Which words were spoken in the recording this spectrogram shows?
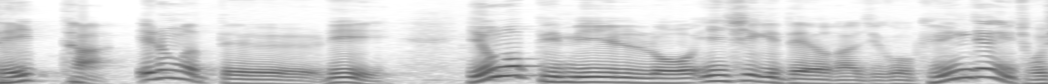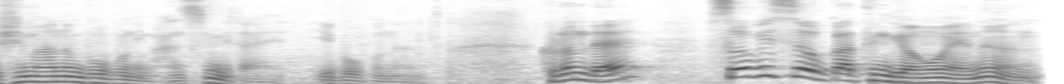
데이터 이런 것들이 영업 비밀로 인식이 되어 가지고 굉장히 조심하는 부분이 많습니다. 이 부분은. 그런데 서비스업 같은 경우에는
